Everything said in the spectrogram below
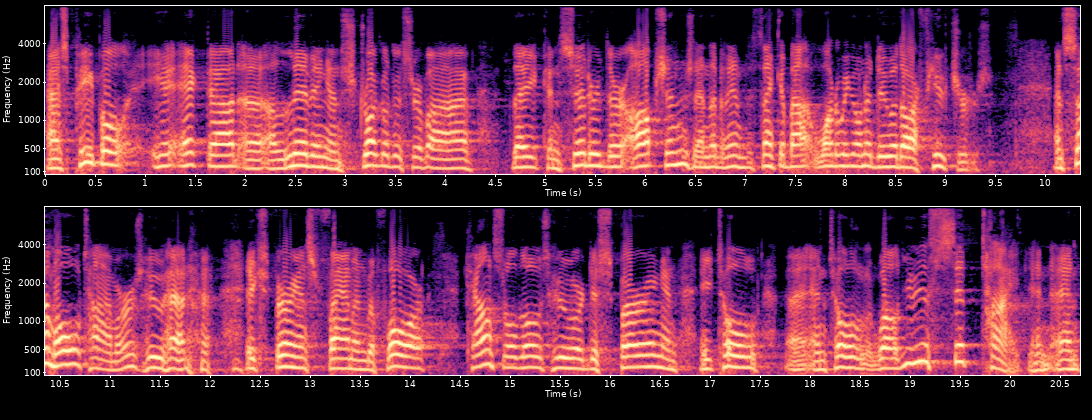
As people eked out a, living and struggled to survive, they considered their options and began to think about what are we going to do with our futures. And some old timers who had experienced famine before counsel those who are despairing, and he told uh, and told, well, you just sit tight and, and,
